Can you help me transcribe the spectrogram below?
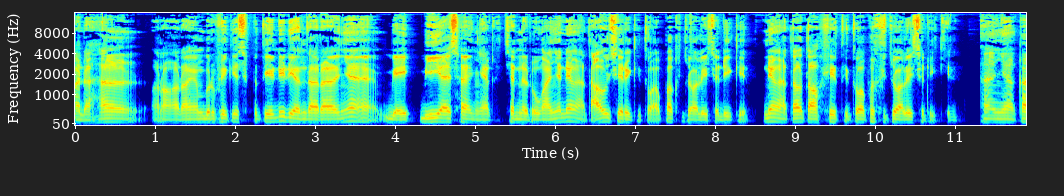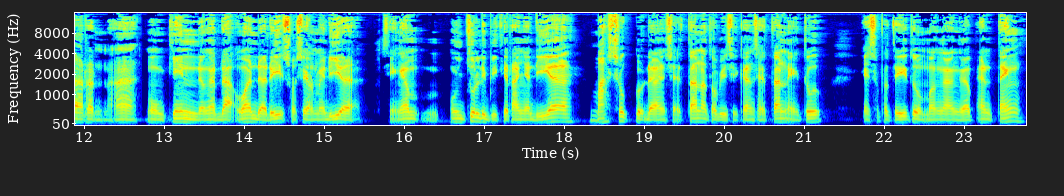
Padahal orang-orang yang berpikir seperti ini di antaranya bi biasanya kecenderungannya dia nggak tahu syirik itu apa kecuali sedikit. Dia nggak tahu tauhid itu apa kecuali sedikit. Hanya karena mungkin dengar dakwah dari sosial media sehingga muncul di pikirannya dia masuk godaan setan atau bisikan setan yaitu ya seperti itu menganggap enteng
